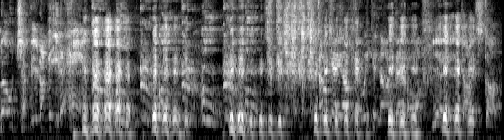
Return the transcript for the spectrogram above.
No, Jeff, you're not gonna eat a ham. Okay, okay, we can knock that off. yeah, yeah, guys, stop.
